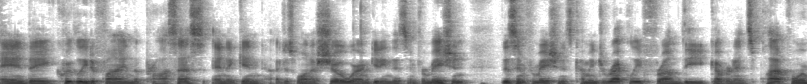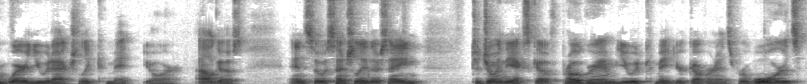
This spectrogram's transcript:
And they quickly define the process. And again, I just want to show where I'm getting this information. This information is coming directly from the governance platform where you would actually commit your algos. And so essentially, they're saying, to join the XGov program, you would commit your governance rewards,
